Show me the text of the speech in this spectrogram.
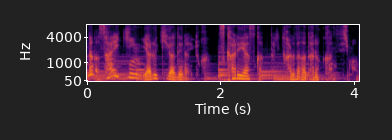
なんか最近やる気が出ないとか、疲れやすかったり、体がだるく感じてしまう。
